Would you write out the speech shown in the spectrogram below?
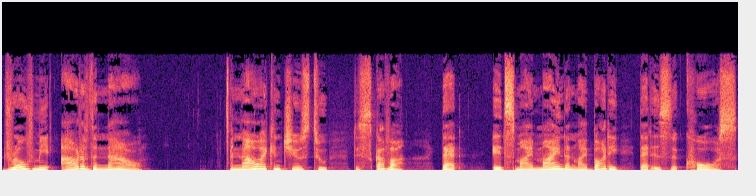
drove me out of the now. And now I can choose to discover that it's my mind and my body that is the cause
